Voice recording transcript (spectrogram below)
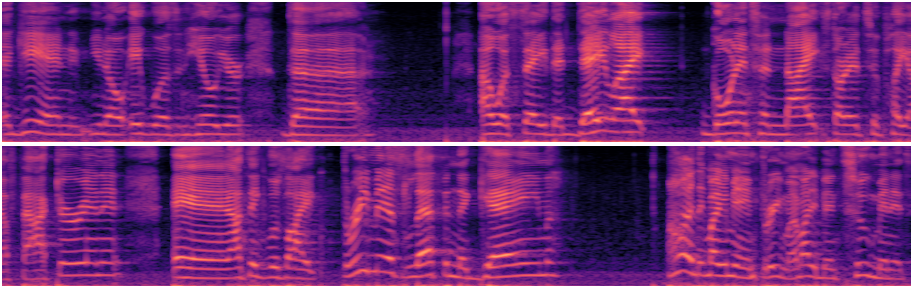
again, you know, it was in Hilliard. The I would say the daylight going into night started to play a factor in it, and I think it was like three minutes left in the game. I don't think it might have been three. It might have been two minutes,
